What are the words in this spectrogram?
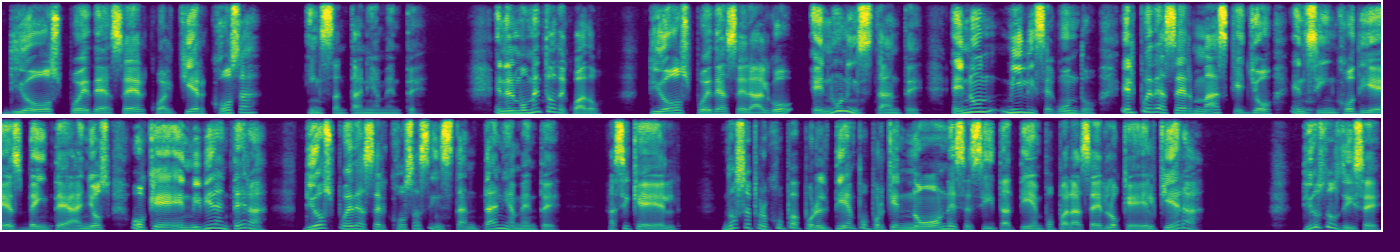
Dios puede hacer cualquier cosa instantáneamente. En el momento adecuado, Dios puede hacer algo en un instante, en un milisegundo. Él puede hacer más que yo en 5, 10, 20 años o que en mi vida entera. Dios puede hacer cosas instantáneamente. Así que Él no se preocupa por el tiempo porque no necesita tiempo para hacer lo que Él quiera. Dios nos dice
